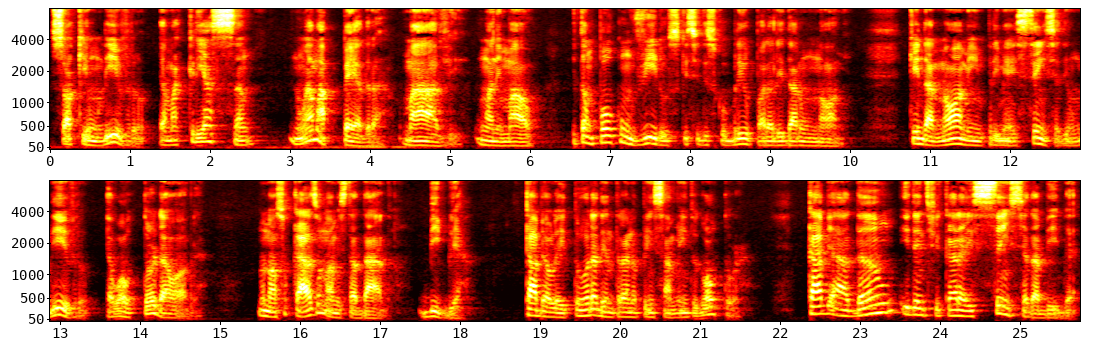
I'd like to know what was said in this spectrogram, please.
Só que um livro é uma criação, não é uma pedra, uma ave, um animal, e tampouco um vírus que se descobriu para lhe dar um nome. Quem dá nome e imprime a essência de um livro é o autor da obra. No nosso caso, o nome está dado: Bíblia. Cabe ao leitor adentrar no pensamento do autor. Cabe a Adão identificar a essência da Bíblia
